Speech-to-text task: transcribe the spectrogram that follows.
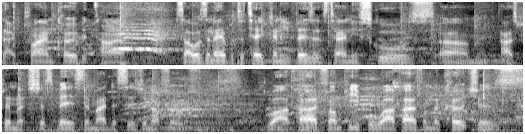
like prime COVID time. so I wasn't able to take any visits to any schools. Um, I was pretty much just basing my decision off of what I've heard from people, what I've heard from the coaches,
